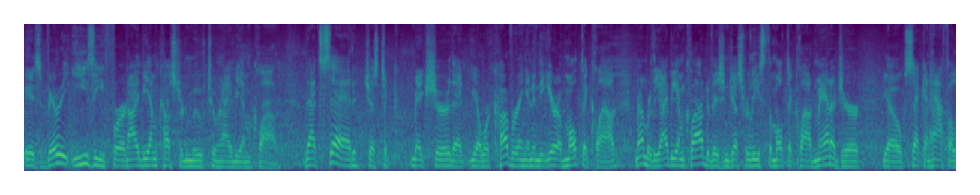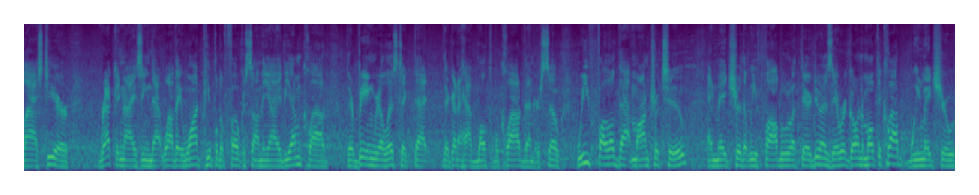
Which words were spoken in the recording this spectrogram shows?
it's very easy for an IBM customer to move to an IBM Cloud. That said, just to make sure that you know, we're covering, and in the era of multi-cloud, remember the IBM Cloud Division just released the multi-cloud manager, you know, second half of last year, recognizing that while they want people to focus on the IBM cloud, they're being realistic that they're going to have multiple cloud vendors. So we followed that mantra too, and made sure that we followed what they're doing. As they were going to multi-cloud, we made sure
